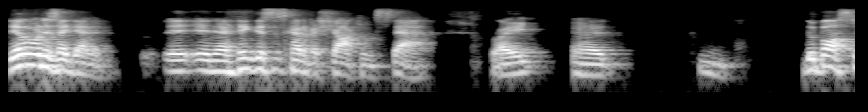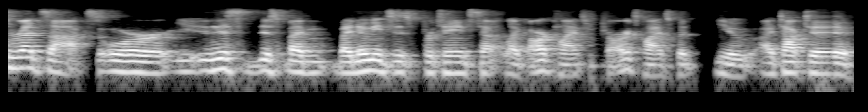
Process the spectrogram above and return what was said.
The other one is identity, and I think this is kind of a shocking stat, right? Uh, the Boston Red Sox, or this this by by no means this pertains to like our clients, which are arts clients, but you know, I talked to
